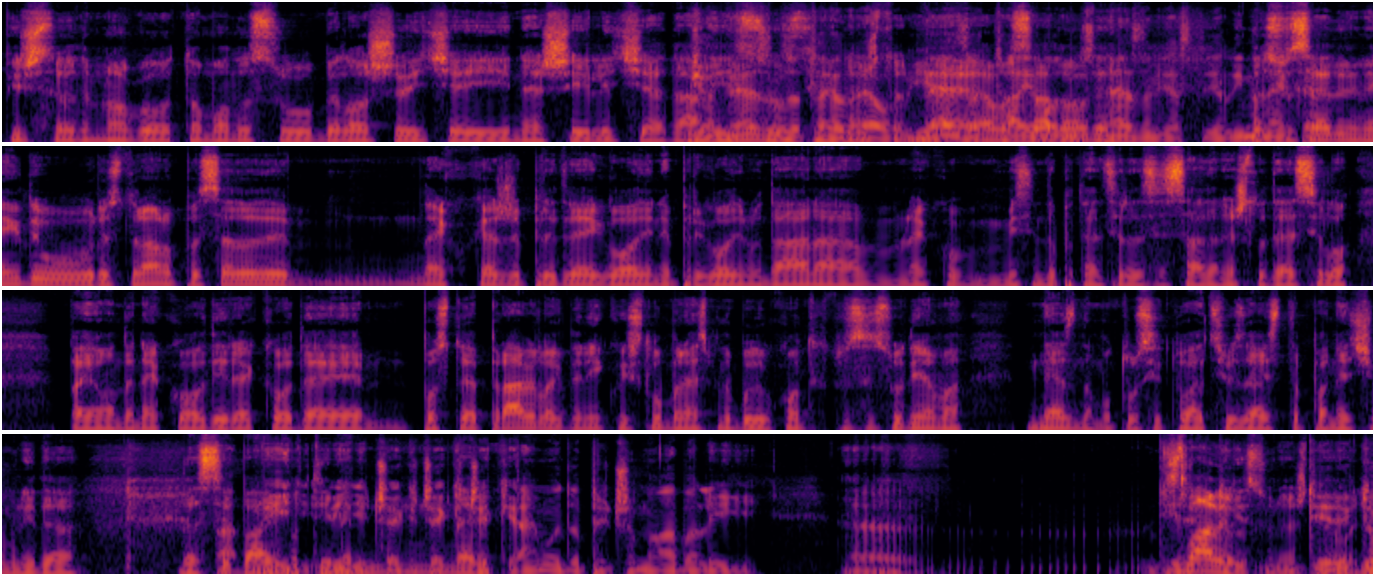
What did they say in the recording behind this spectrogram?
Piše se ovde mnogo o tom odnosu Beloševića i Neše Ilića. Da li ja ne znam za taj odnos, evo, ja ne, za taj odnos ovde, ne znam, jeste, li ima da neka... su sedeli negde u restoranu, pa sad ovde neko kaže pre dve godine, pre godinu dana, neko mislim da potencijala da se sada nešto desilo, pa je onda neko ovde rekao da je postoje pravila gde niko iz kluba ne sme da bude u kontaktu sa sudijama. Ne znamo tu situaciju zaista, pa nećemo ni da, da se pa, bavimo vidi, time. Vidi, čekaj, čekaj, čekaj, ajmo da pričamo o ABA ligi. Uh, direktor, slavili su nešto. Ljudi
